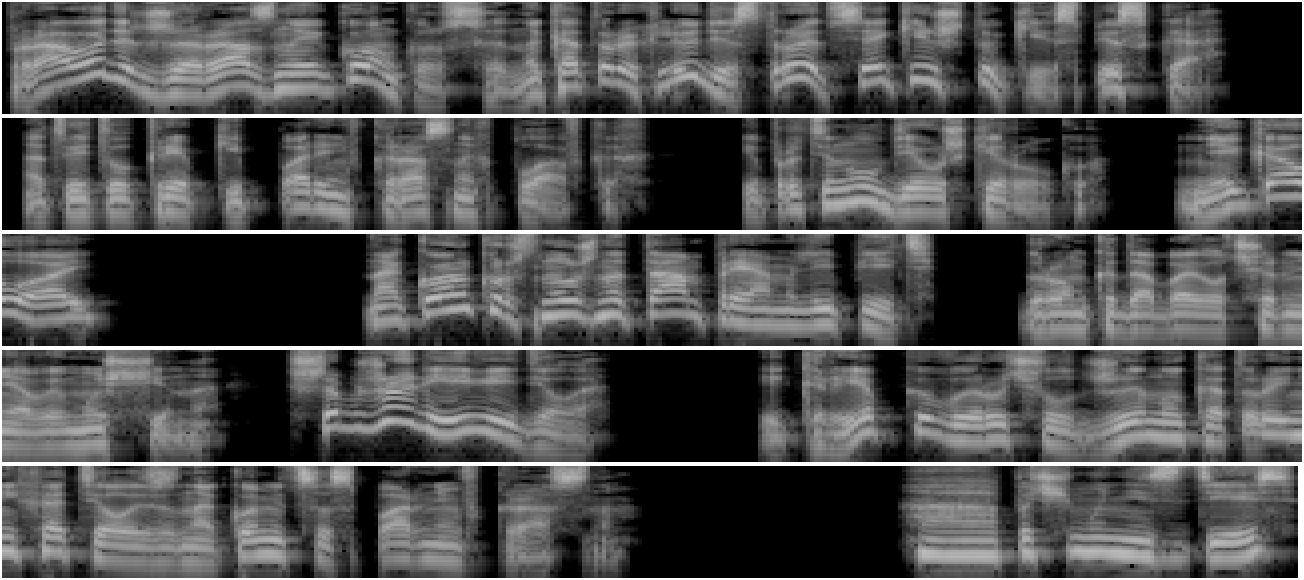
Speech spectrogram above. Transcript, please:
«Проводят же разные конкурсы, на которых люди строят всякие штуки из песка», ответил крепкий парень в красных плавках и протянул девушке руку. «Николай!» «На конкурс нужно там прям лепить. — громко добавил чернявый мужчина, — «чтоб жюри видела». И крепко выручил Джину, которой не хотелось знакомиться с парнем в красном. «А почему не здесь?»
